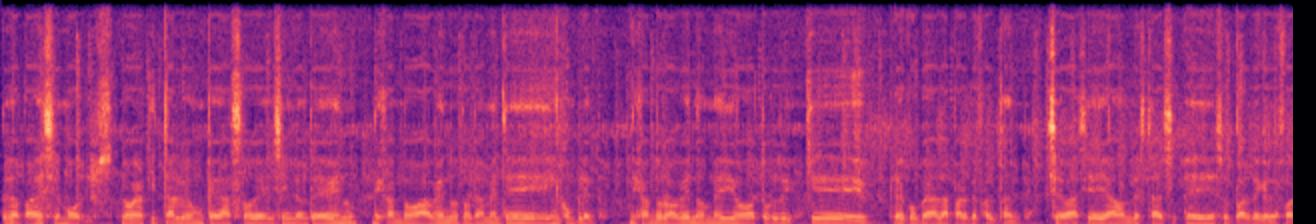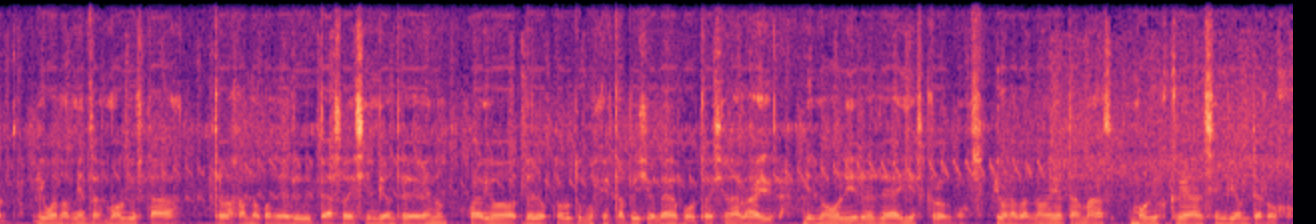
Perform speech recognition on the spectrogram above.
pero aparece Morbius. Logra quitarle un pedazo del simbionte de Venom, dejando a Venom totalmente incompleto dejándolo a Venom medio aturdido. Quiere recuperar la parte faltante. Se va hacia allá donde está eh, su parte que le falta. Y bueno, mientras Morbius está trabajando con el pedazo de simbionte de Venom, por ayuda del Doctor Octopus que está prisionero por traicionar a Hydra. Y el nuevo líder de ahí es Crossbones. Y bueno, para no estar más, Morbius crea el simbionte rojo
